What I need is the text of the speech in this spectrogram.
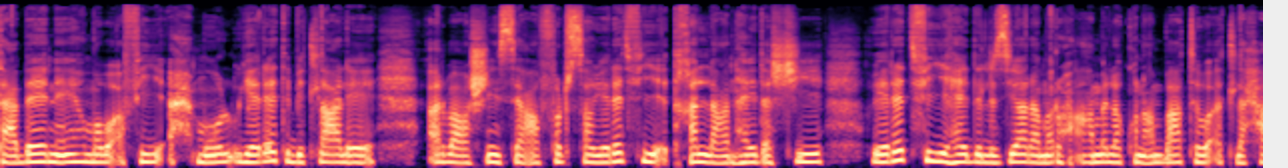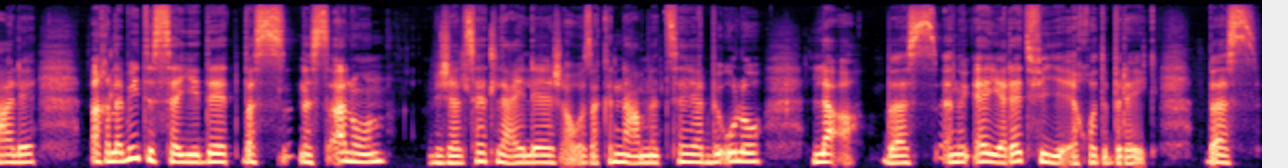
تعبانة وما بقى فيي احمل ويا ريت بيطلع لي 24 ساعة فرصة ويا ريت فيي أتخلى عن هيدا الشيء ويا ريت فيي هيدي الزيارة ما أروح أعملها كون عم بعطي وقت لحالي. أغلبية السيدات بس نسألهم بجلسات العلاج أو إذا كنا عم نتساير بيقولوا لأ. بس إنه إيه يا ريت فيي اخذ break بس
